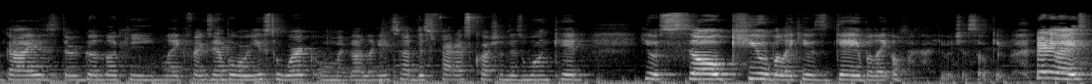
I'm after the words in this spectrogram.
guys they're good looking. Like for example, where we used to work, oh my god, like I used to have this fat ass crush on this one kid. He was so cute, but like he was gay, but like oh my god, he was just so cute. But anyways,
